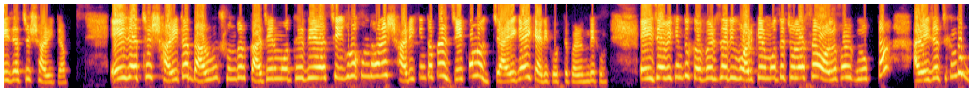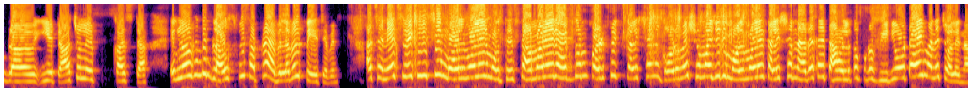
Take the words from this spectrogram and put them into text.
এই যাচ্ছে শাড়িটা। এই যাচ্ছে শাড়িটা দারুণ সুন্দর কাজের মধ্যে দিয়ে যাচ্ছে। এরকম ধরনের শাড়ি কিন্তু আপনারা যে কোনো জায়গায় ক্যারি করতে পারেন। দেখুন, এই যাবে কিন্তু কভার জারি ওয়ার্কের মধ্যে চলে আসে অল ওভার লুকটা আর এই যাচ্ছে কিন্তু ইয়েটা, আঁচলের কাজটা, এগুলোর কিন্তু ব্লাউজ পিস আপনারা অ্যাভেলেবেল পেয়ে যাবেন। আচ্ছা নেক্সট রেখে দিচ্ছি মলমলের মধ্যে। সামারের একদম পারফেক্ট কালেকশন গরমের সময় যদি মলমলের কালেকশন না দেখায়, তাহলে তো পুরো ভিডিওটাই মানে চলে না।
